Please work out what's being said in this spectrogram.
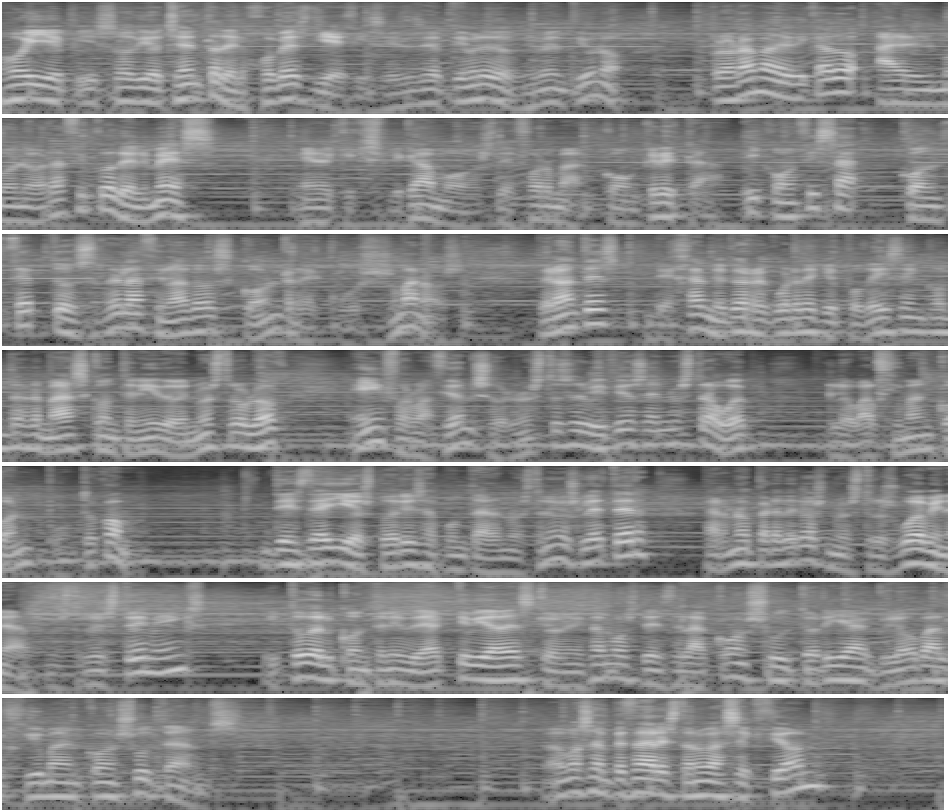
Hoy episodio 80 del jueves 16 de septiembre de 2021, programa dedicado al monográfico del mes, en el que explicamos de forma concreta y concisa conceptos relacionados con recursos humanos. Pero antes, dejadme que os recuerde que podéis encontrar más contenido en nuestro blog e información sobre nuestros servicios en nuestra web globalhumancon.com. Desde allí os podréis apuntar a nuestro newsletter para no perderos nuestros webinars, nuestros streamings y todo el contenido de actividades que organizamos desde la consultoría Global Human Consultants. Vamos a empezar esta nueva sección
